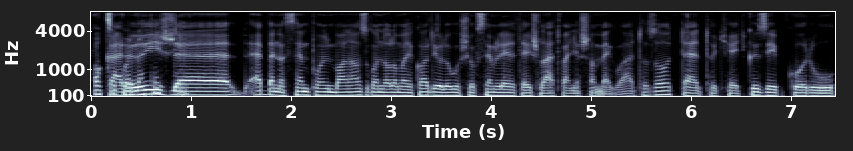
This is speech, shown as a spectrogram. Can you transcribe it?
Akár ő is, de ebben a szempontban azt gondolom, hogy a kardiológusok szemlélete is látványosan megváltozott, tehát hogyha egy középkorú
